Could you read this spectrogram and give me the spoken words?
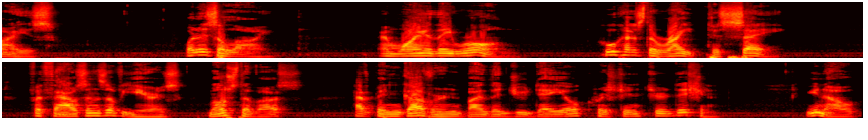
lies. What is a lie? And why are they wrong? Who has the right to say? For thousands of years, most of us have been governed by the Judeo Christian tradition. You know,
